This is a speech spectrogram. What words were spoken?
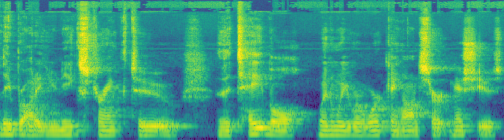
They brought a unique strength to the table when we were working on certain issues.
